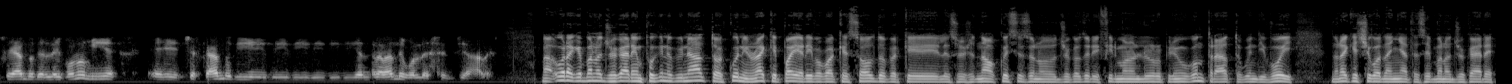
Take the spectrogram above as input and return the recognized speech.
creando delle economie e cercando di, di, di, di, andare avanti con l'essenziale. Ma ora che vanno a giocare un pochino più in alto, alcuni non è che poi arriva qualche soldo perché le società, no, questi sono giocatori che firmano il loro primo contratto, quindi voi non è che ci guadagnate se vanno a giocare.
